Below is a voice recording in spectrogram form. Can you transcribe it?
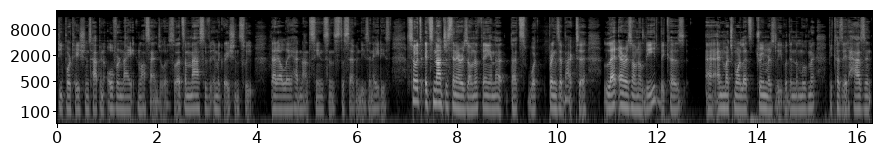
deportations happen overnight in Los Angeles. So that's a massive immigration sweep that LA had not seen since the 70s and 80s. So it's it's not just an Arizona thing, and that that's what brings it back to let Arizona lead because, and much more let Dreamers lead within the movement because it hasn't.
